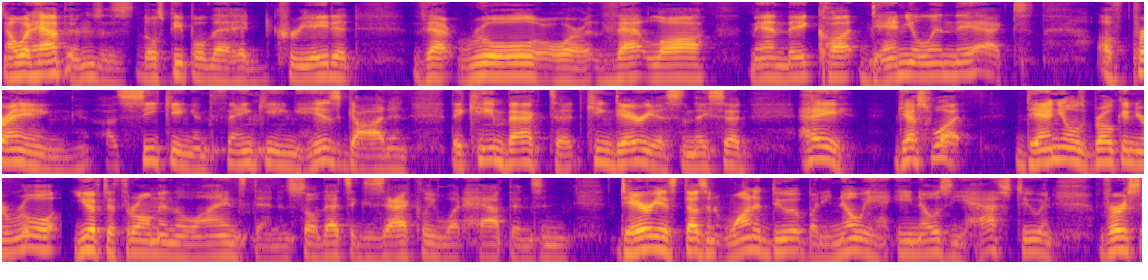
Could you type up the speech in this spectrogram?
Now, what happens is those people that had created that rule or that law, man, they caught Daniel in the act of praying, uh, seeking, and thanking his God. And they came back to King Darius and they said, Hey, guess what? Daniel's broken your rule, you have to throw him in the lion's den. And so that's exactly what happens. And Darius doesn't want to do it, but he know he, he knows he has to. And verse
